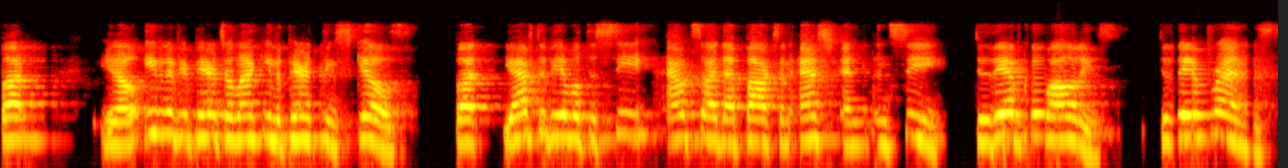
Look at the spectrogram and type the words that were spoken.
But you know, even if your parents are lacking the parenting skills, but you have to be able to see outside that box and ask and, and see do they have good qualities? Do they have friends?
